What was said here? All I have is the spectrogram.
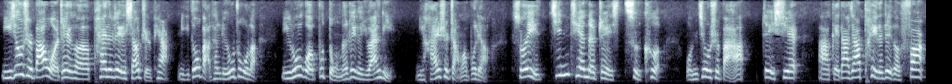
你就是把我这个拍的这个小纸片，你都把它留住了。你如果不懂得这个原理，你还是掌握不了。所以今天的这次课，我们就是把这些啊给大家配的这个方，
